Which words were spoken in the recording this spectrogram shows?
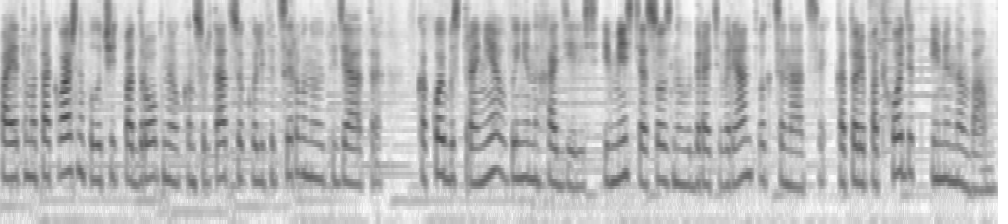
Поэтому так важно получить подробную консультацию квалифицированного педиатра, в какой бы стране вы ни находились, и вместе осознанно выбирать вариант вакцинации, который подходит именно вам.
